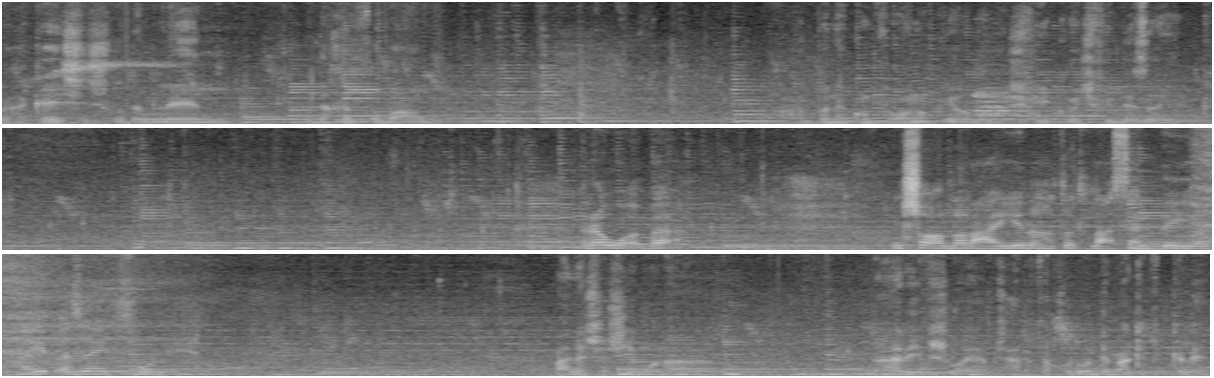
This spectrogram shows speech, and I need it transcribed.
بقى كاشش ودبلان وداخل في بعضه. ربنا يكون في عونك يا الله. ويشفيك ويشفي اللي زيك؟ روق بقى. إن شاء الله العينة هتطلع سلبية وهيبقى زي الفل. معلش يا شيمو أنا أنا هريف شوية مش عارف آخد ودي معاكي في الكلام.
